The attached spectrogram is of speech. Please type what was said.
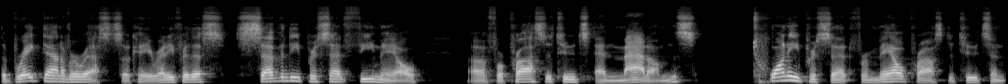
The breakdown of arrests, okay, you ready for this? 70% female uh, for prostitutes and madams, 20% for male prostitutes and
